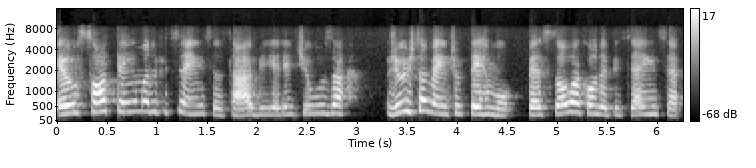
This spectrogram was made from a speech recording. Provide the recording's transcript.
Eu só tenho uma deficiência, sabe? E a gente usa justamente o termo pessoa com deficiência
